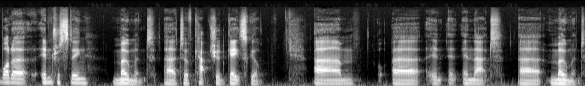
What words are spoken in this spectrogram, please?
what a interesting moment uh, to have captured Gaitskell um, uh, in, in that uh, moment.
